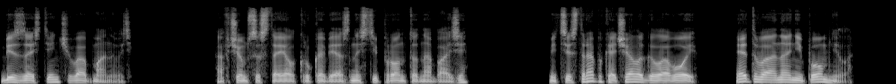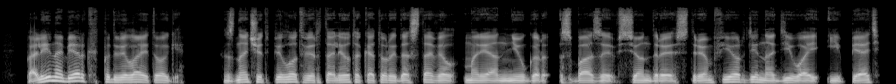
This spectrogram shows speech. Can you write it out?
беззастенчиво обманывать. А в чем состоял круг обязанностей Пронто на базе? Медсестра покачала головой. Этого она не помнила. Полина Берг подвела итоги. Значит, пилот вертолета, который доставил Мариан Нюгар с базы в Сёндре-Стрёмфьорде на DYE-5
